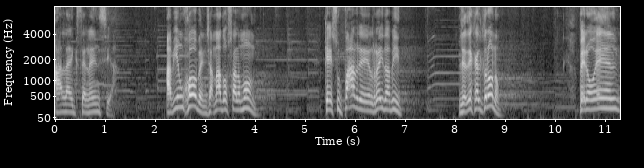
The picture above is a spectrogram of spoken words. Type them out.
a la excelencia. Había un joven llamado Salomón que su padre, el rey David, le deja el trono pero él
